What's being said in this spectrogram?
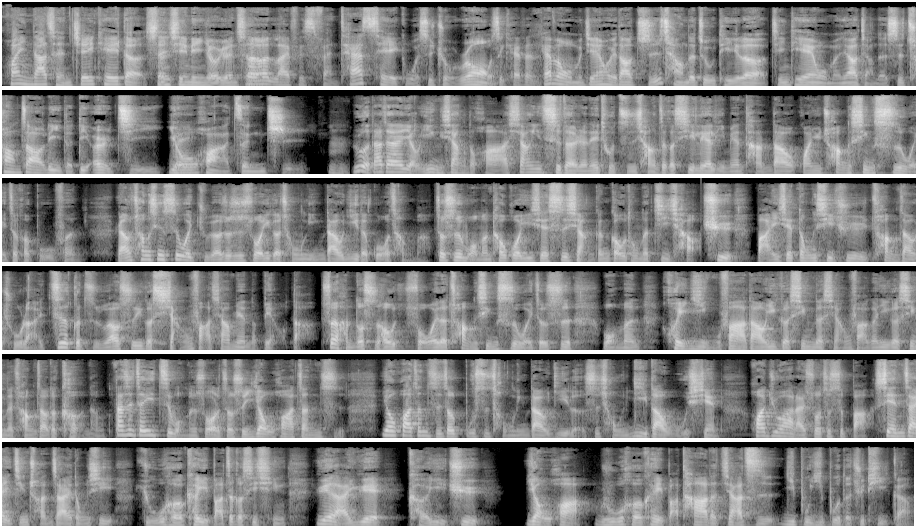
欢迎搭乘 JK 的身心灵游园车，Life is fantastic。我是 Jerome，我是 Kevin。Kevin，我们今天回到职场的主题了。今天我们要讲的是创造力的第二集，优化增值。嗯，如果大家有印象的话，上一次的人类图职场这个系列里面谈到关于创新思维这个部分，然后创新思维主要就是说一个从零到一的过程嘛，就是我们透过一些思想跟沟通的技巧，去把一些东西去创造出来，这个主要是一个想法下面的表达。所以很多时候，所谓的创新思维，就是我们会引发到一个新的想法跟一个新的创造的可能。但是这一支我们说的就是优化增值，优化增值就不是从零到一了，是从一到无限。换句话来说，就是把现在已经存在的东西，如何可以把这个事情越来越可以去优化，如何可以把它的价值一步一步的去提高。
